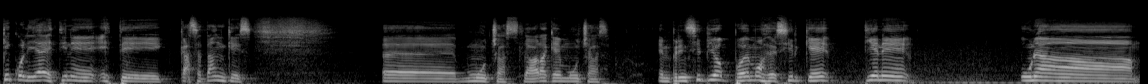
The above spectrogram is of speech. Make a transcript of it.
¿Qué cualidades tiene este cazatanques? Eh, muchas, la verdad que muchas. En principio podemos decir que tiene una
